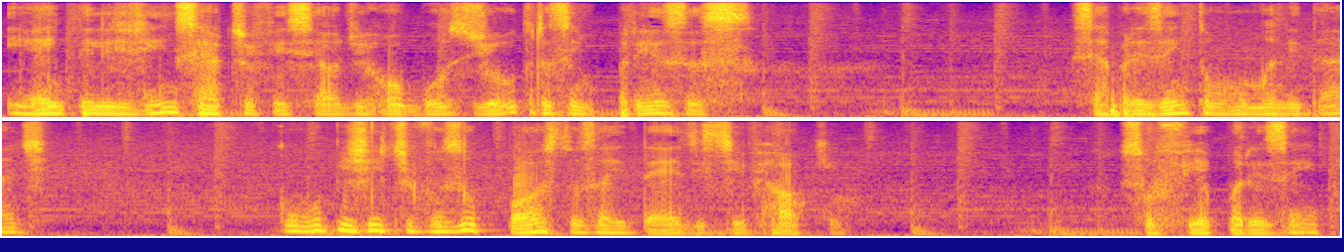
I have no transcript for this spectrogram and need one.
e a inteligência artificial de robôs de outras empresas se apresentam à humanidade com objetivos opostos à ideia de Steve Hawking. Sofia, por exemplo,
